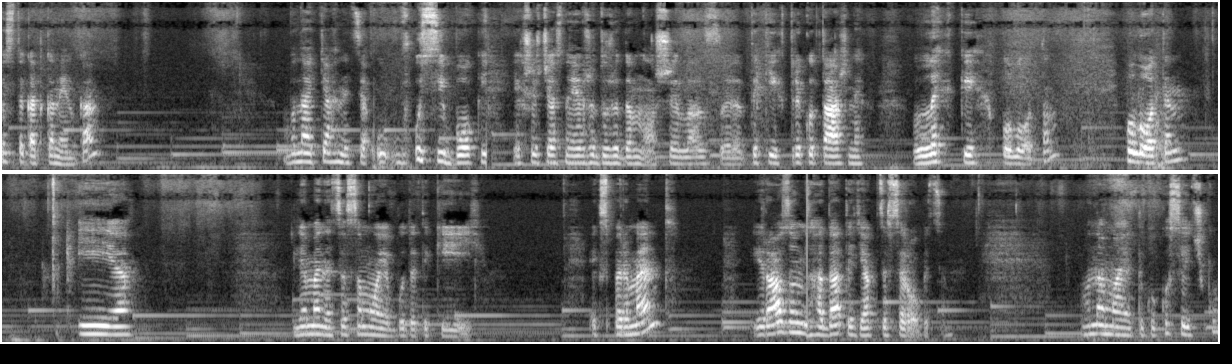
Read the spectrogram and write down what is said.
Ось така тканинка. Вона тягнеться в усі боки. Якщо чесно, я вже дуже давно шила з е, таких трикотажних легких полотен. полотен. І для мене це самої буде такий експеримент, і разом згадати, як це все робиться. Вона має таку косичку,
